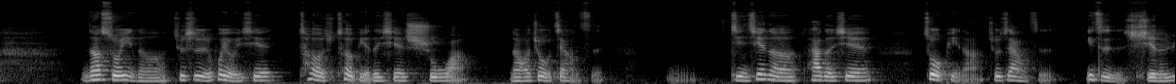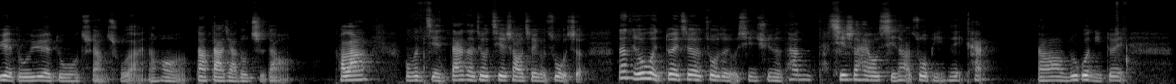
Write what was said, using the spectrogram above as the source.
那所以呢，就是会有一些特特别的一些书啊，然后就这样子，嗯，紧接着他的一些作品啊，就这样子一直写的越多越多这样出来，然后让大家都知道。好啦，我们简单的就介绍这个作者。那如果你对这个作者有兴趣呢，他其实还有其他作品可以看。然后，如果你对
